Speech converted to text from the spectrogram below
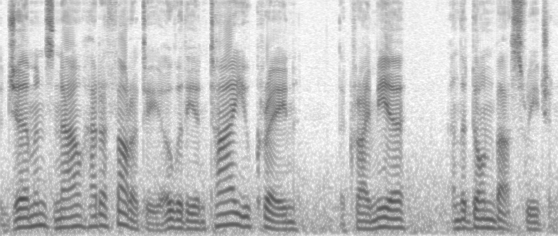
the Germans now had authority over the entire Ukraine, the Crimea, and the Donbass region.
